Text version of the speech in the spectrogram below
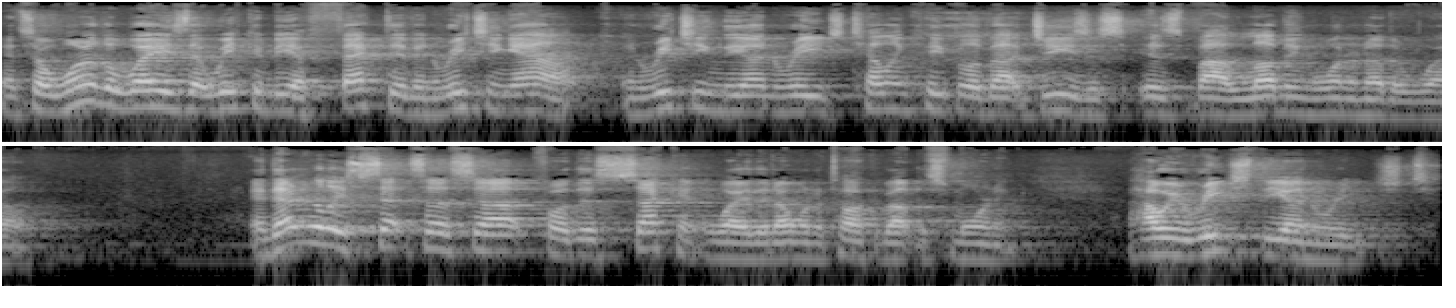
And so, one of the ways that we can be effective in reaching out and reaching the unreached, telling people about Jesus, is by loving one another well. And that really sets us up for this second way that I want to talk about this morning how we reach the unreached.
